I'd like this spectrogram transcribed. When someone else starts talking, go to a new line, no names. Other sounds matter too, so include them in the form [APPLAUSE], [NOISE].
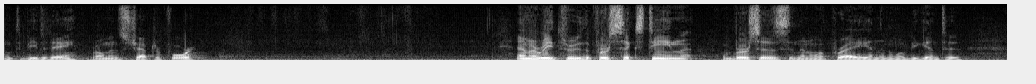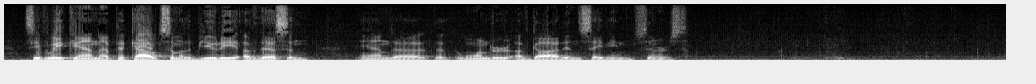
going to be today Romans chapter 4. I'm going to read through the first 16 verses and then we'll pray and then we'll begin to see if we can uh, pick out some of the beauty of this and, and uh, the, the wonder of God in saving sinners.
